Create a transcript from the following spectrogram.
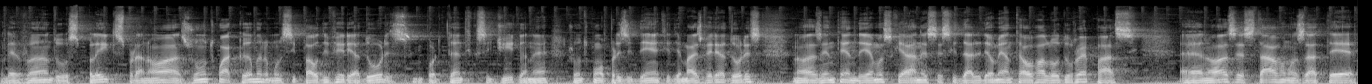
levando os pleitos para nós, junto com a Câmara Municipal de Vereadores, importante que se diga, né, junto com o presidente e demais vereadores, nós entendemos que há necessidade de aumentar o valor do repasse. É, nós estávamos até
